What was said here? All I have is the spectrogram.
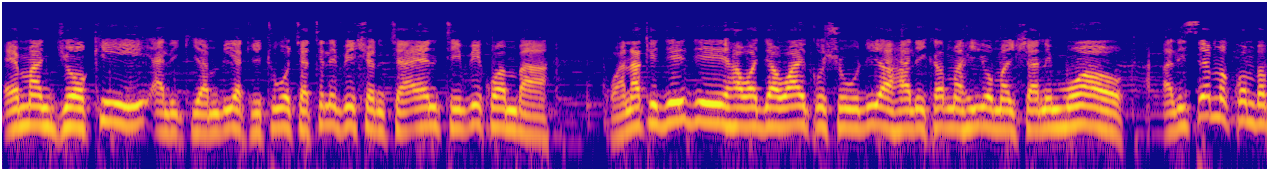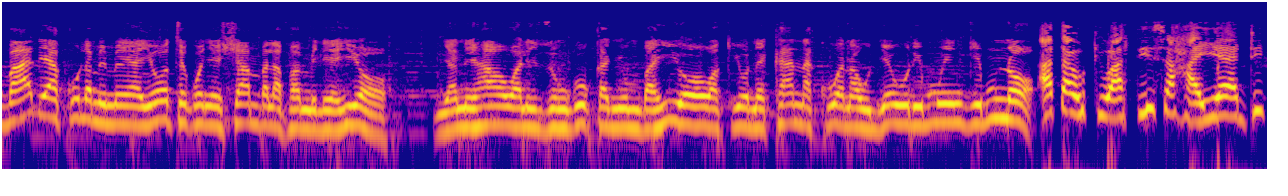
Emma Njoki alikiambia kituo cha televishen cha NTV kwamba wanakijiji hawajawahi kushuhudia hali kama hiyo maishani mwao. Alisema kwamba baada ya kula mimea yote kwenye shamba la familia hiyo, nyani hao walizunguka nyumba hiyo wakionekana kuwa na ujeuri mwingi mno. Hata ukiwatisha haiendi,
